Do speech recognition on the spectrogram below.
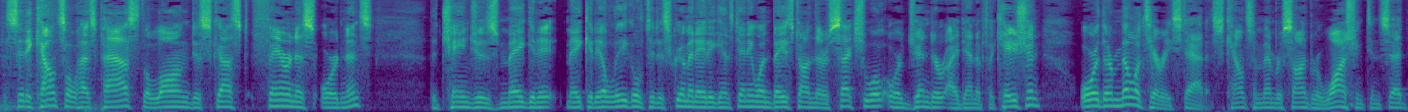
The City Council has passed the long discussed fairness ordinance. The changes make it, make it illegal to discriminate against anyone based on their sexual or gender identification or their military status. Councilmember Sandra Washington said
